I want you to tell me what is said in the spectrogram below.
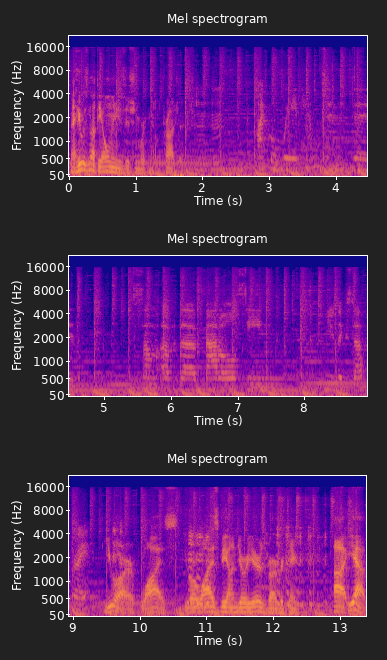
Now he was not the only musician working on the project. Michael Wade Hamilton did some of the battle scene music stuff, right? You are wise. You are wise beyond your years, Barbara King. Uh, yeah,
